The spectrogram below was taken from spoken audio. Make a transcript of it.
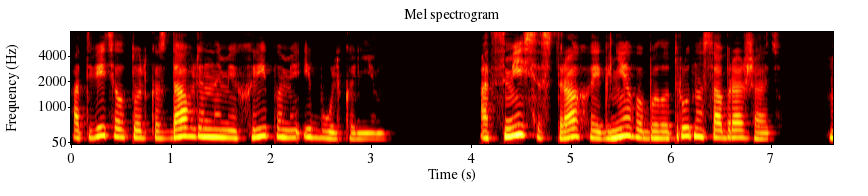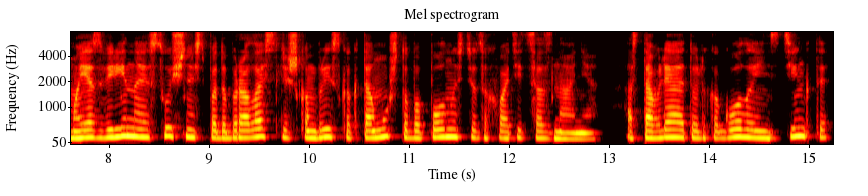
ответил только сдавленными хрипами и бульканьем. От смеси страха и гнева было трудно соображать. Моя звериная сущность подобралась слишком близко к тому, чтобы полностью захватить сознание, оставляя только голые инстинкты,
